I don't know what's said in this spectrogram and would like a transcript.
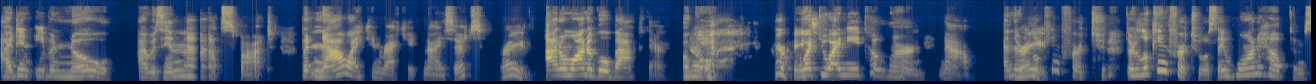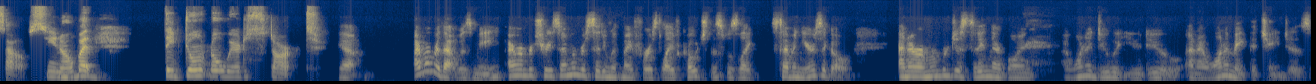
I didn't even know I was in that spot. But now I can recognize it. Right. I don't want to go back there. Okay. No. right. What do I need to learn now? And they're right. looking for they're looking for tools. They want to help themselves, you know, mm-hmm. but they don't know where to start. Yeah. I remember that was me. I remember Teresa, I remember sitting with my first life coach. This was like seven years ago. And I remember just sitting there going, I want to do what you do and I want to make the changes,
